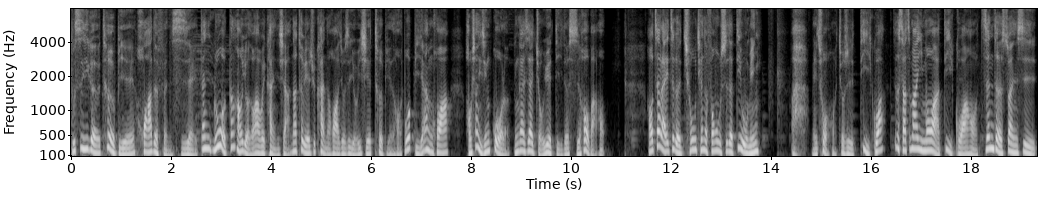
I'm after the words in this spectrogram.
不是一个特别花的粉丝诶，但如果刚好有的话会看一下。那特别去看的话，就是有一些特别的哦。不过彼岸花好像已经过了，应该是在九月底的时候吧哦。好，再来这个秋天的风物诗的第五名啊，没错，就是地瓜。这个萨兹玛伊莫啊，地瓜哦，真的算是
